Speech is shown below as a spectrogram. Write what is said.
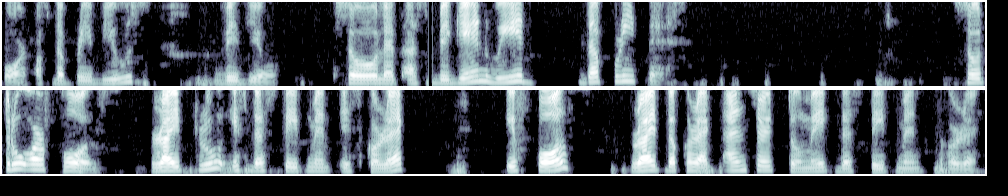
4 of the previous video. So let us begin with the pretest. So true or false? Write true if the statement is correct. If false, write the correct answer to make the statement correct.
